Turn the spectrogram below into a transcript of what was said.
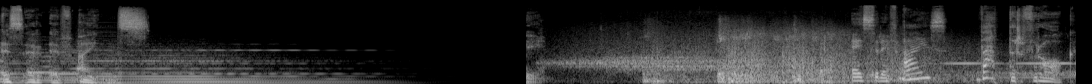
SRF 1. SRF 1 Wetterfrage.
